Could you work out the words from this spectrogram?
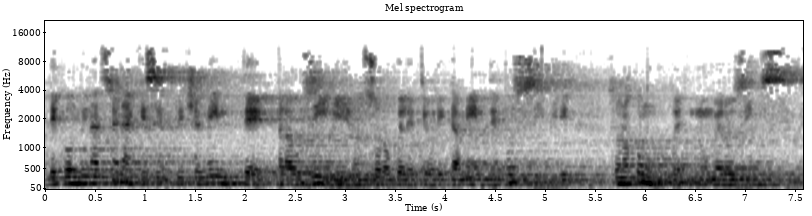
le combinazioni anche semplicemente plausibili, non solo quelle teoricamente possibili, sono comunque numerosissime.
